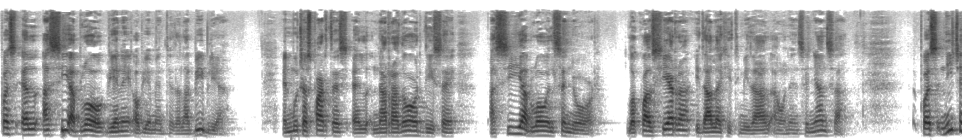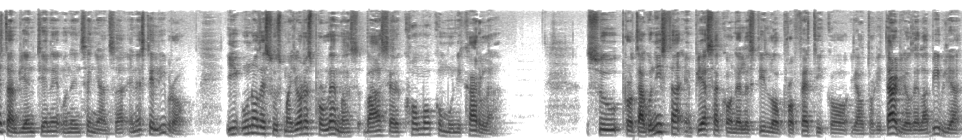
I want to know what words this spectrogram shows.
Pues el así habló viene obviamente de la Biblia. En muchas partes el narrador dice, así habló el Señor, lo cual cierra y da legitimidad a una enseñanza. Pues Nietzsche también tiene una enseñanza en este libro, y uno de sus mayores problemas va a ser cómo comunicarla. Su protagonista empieza con el estilo profético y autoritario de la Biblia,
